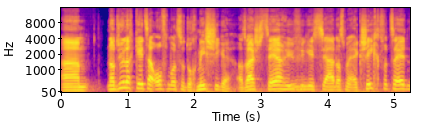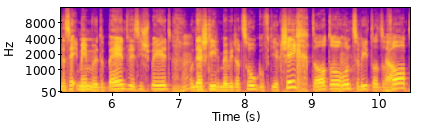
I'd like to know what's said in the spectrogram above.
Ähm, natürlich geht es auch oftmals so durch Mischungen. Also weißt, sehr häufig ist es ja auch, dass man eine Geschichte erzählt und dann sieht man immer wieder die Band, wie sie spielt und dann schneidet man wieder zurück auf die Geschichte, oder? Und so weiter und so Ja. fort.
